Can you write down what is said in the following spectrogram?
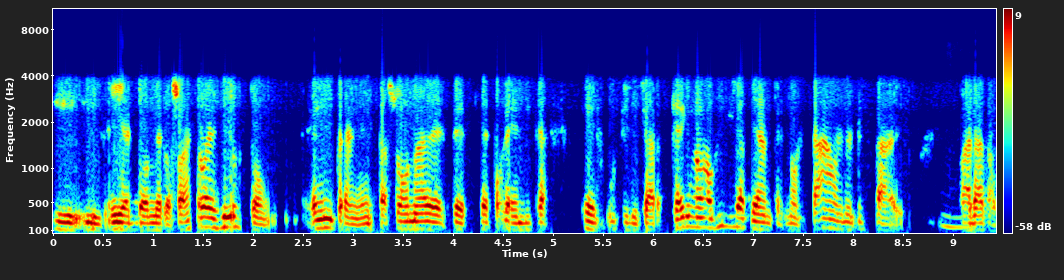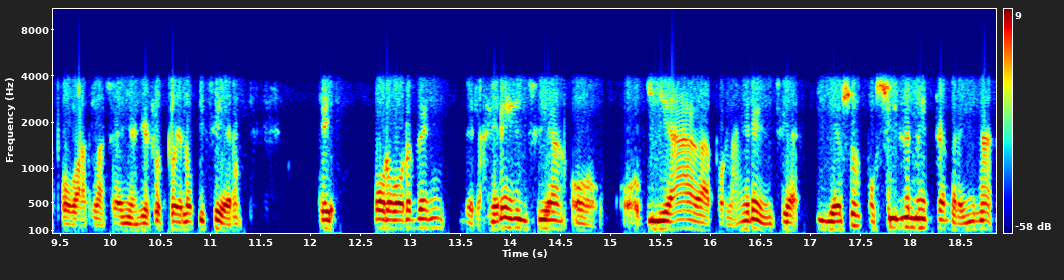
y, y, en donde los Astros de Houston entran en esta zona de, polémica, es utilizar tecnología que antes no estaba en el estadio mm. para robar las señas, y eso fue lo que hicieron por orden de la gerencia o, guiada por la gerencia y eso posiblemente Andreina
